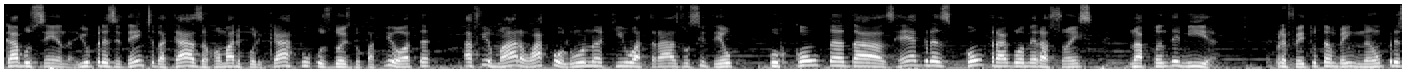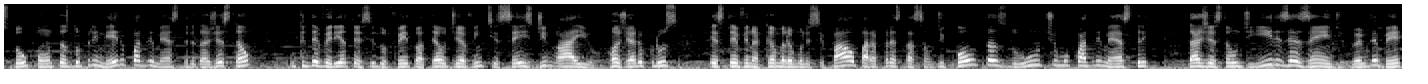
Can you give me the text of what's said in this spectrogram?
Cabo Sena e o presidente da casa, Romário Policarpo, os dois do Patriota, afirmaram à coluna que o atraso se deu por conta das regras contra aglomerações na pandemia. O prefeito também não prestou contas do primeiro quadrimestre da gestão o que deveria ter sido feito até o dia 26 de maio. Rogério Cruz esteve na Câmara Municipal para prestação de contas do último quadrimestre da gestão de Iris Rezende, do MDB,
